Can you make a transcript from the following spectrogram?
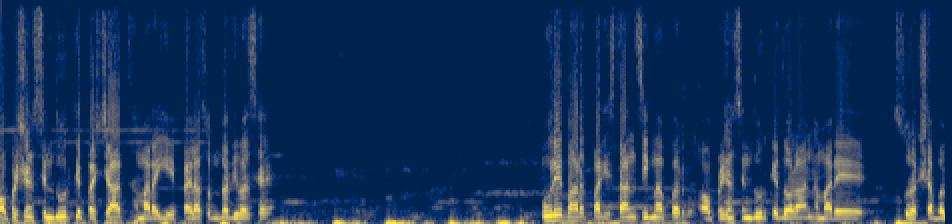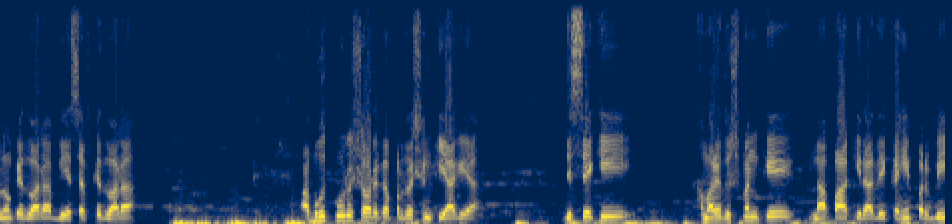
ऑपरेशन सिंदूर के पश्चात हमारा ये पहला स्वतंत्रता दिवस है। पूरे भारत पाकिस्तान सीमा पर ऑपरेशन सिंदूर के दौरान हमारे सुरक्षा बलों के द्वारा, बीएसएफ के द्वारा अभूतपूर्व शौर्य का प्रदर्शन किया गया, जिससे कि हमारे दुश्मन के नापाक इरादे कहीं पर भी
